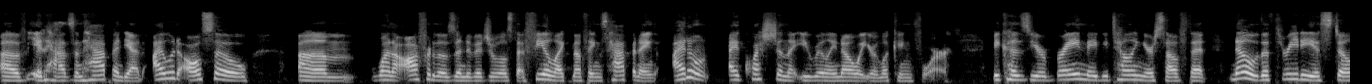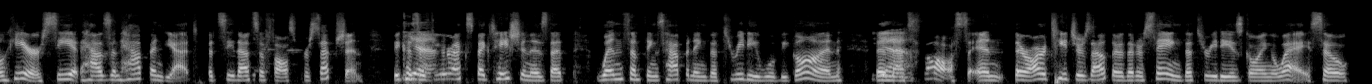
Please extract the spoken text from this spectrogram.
of yes. it hasn't happened yet. I would also um, want to offer to those individuals that feel like nothing's happening. I don't. I question that you really know what you're looking for because your brain may be telling yourself that no the 3d is still here. See it hasn't happened yet. But see that's a false perception. Because yeah. if your expectation is that when something's happening the 3d will be gone then yeah. that's false. And there are teachers out there that are saying the 3d is going away. So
